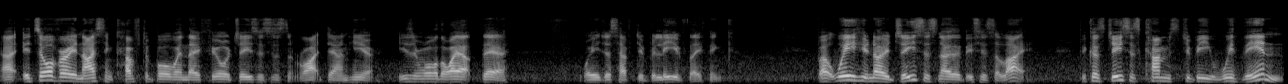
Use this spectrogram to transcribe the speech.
Uh, it's all very nice and comfortable when they feel Jesus isn't right down here. He's all the way up there, where you just have to believe, they think. But we who know Jesus know that this is a lie, because Jesus comes to be within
